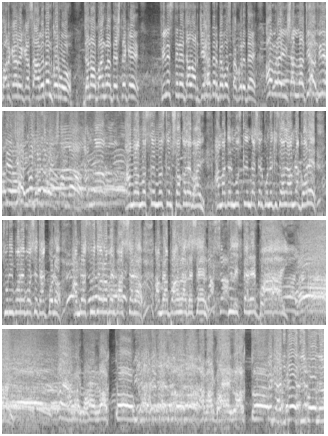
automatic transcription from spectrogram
সরকারের কাছে আবেদন করব যেন বাংলাদেশ থেকে ফিলিস্তিনে যাওয়ার জিহাদের ব্যবস্থা করে দেয়। আমরা ইনশাল্লাহ জিহাদ ফিলিস্তিনে জিহাদ করতে যাব ইনশাল্লাহ। আমরা আমরা মুসলিম মুসলিম সকলে ভাই আমাদের মুসলিম দেশের কোনো কিছু হলে আমরা ঘরে চুরি পরে বসে থাকব না। আমরা সৌদি আরবের বাদশারা আমরা বাংলাদেশের ফিলিস্তিনের ভাই। আমার ভাইয়ের রক্ত। আমার ভাইয়ের রক্ত। দিব না।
